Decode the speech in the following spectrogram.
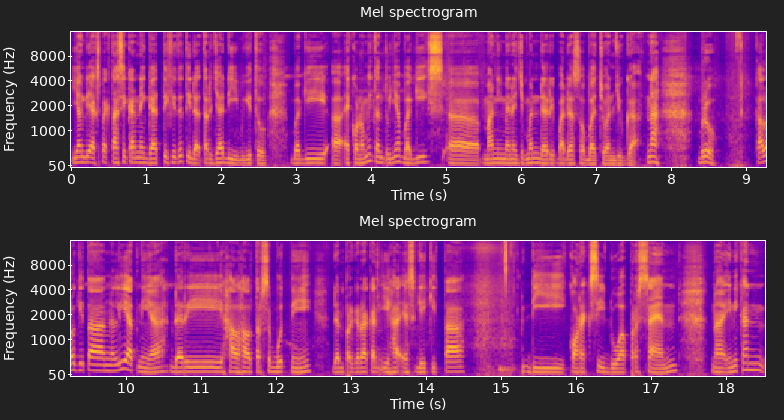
yang diekspektasikan negatif itu tidak terjadi begitu bagi eh, ekonomi tentunya bagi eh, money management daripada sobat cuan juga. Nah, bro, kalau kita ngelihat nih ya dari hal-hal tersebut nih dan pergerakan IHSG kita dikoreksi 2%. Nah, ini kan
